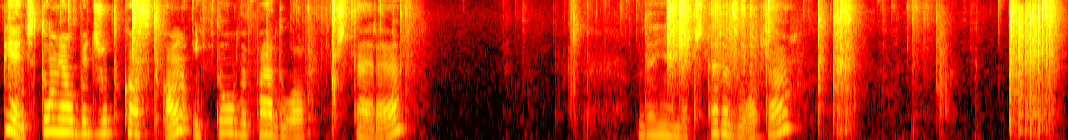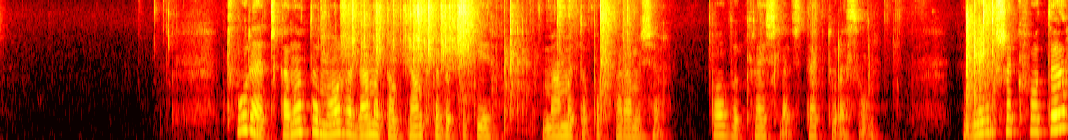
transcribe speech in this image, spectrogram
5. Tu miał być rzut kostką i tu wypadło 4. Dajemy 4 złote. Czwóreczka, no to może damy tą piątkę, dopóki mamy, to postaramy się powykreślać te, które są większe kwoty.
